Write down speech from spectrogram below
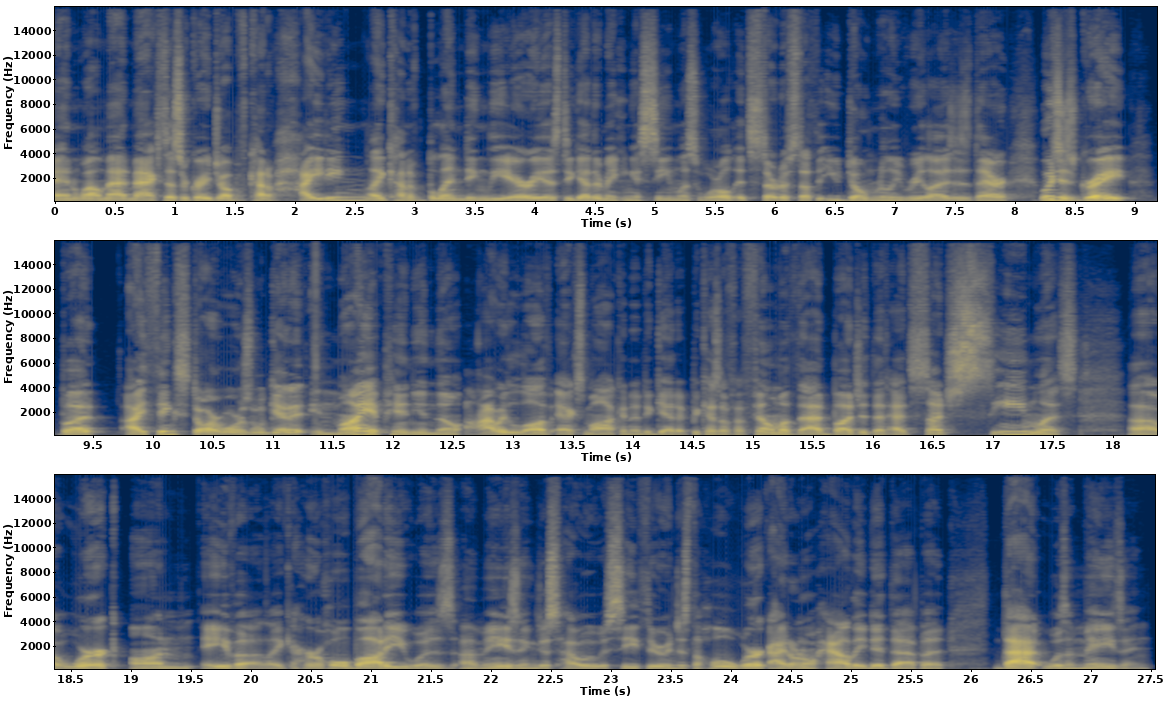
And while Mad Max does a great job of kind of hiding, like kind of blending the areas together, making a seamless world, it's sort of stuff that you don't really realize is there, which is great. But I think Star Wars will get it. In my opinion, though, I would love Ex Machina to get it because of a film of that budget that had such seamless uh, work on Ava. Like her whole body was amazing, just how it was see through and just the whole work. I don't know how they did that, but that was amazing.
